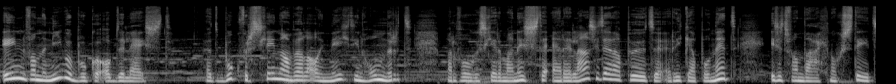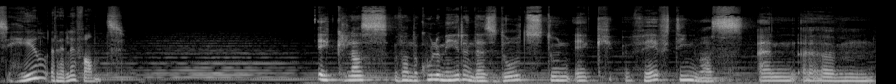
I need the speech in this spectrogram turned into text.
Een van de nieuwe boeken op de lijst. Het boek verscheen dan wel al in 1900, maar volgens germaniste en relatietherapeute Rika Ponet is het vandaag nog steeds heel relevant. Ik las Van de Koele Meren des Doods toen ik 15 was. En um,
